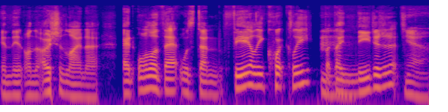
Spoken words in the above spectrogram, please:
and then on the ocean liner. And all of that was done fairly quickly, but they mm-hmm. needed it. Yeah.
